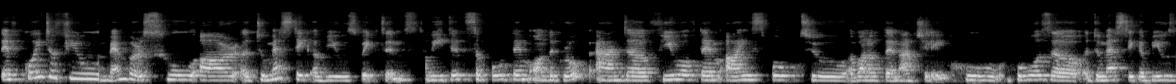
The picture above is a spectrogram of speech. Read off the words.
They have quite a few members who are uh, domestic abuse victims. We did support them on the group, and a few of them I spoke to one of them actually, who who was a, a domestic abuse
